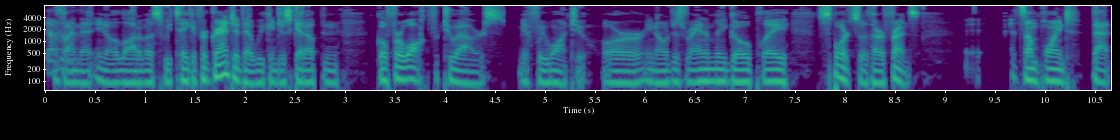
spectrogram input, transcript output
Definitely. I find that you know a lot of us we take it for granted that we can just get up and go for a walk for two hours if we want to, or you know just randomly go play sports with our friends at some point that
